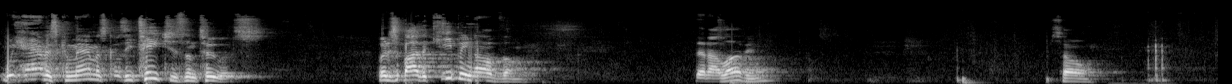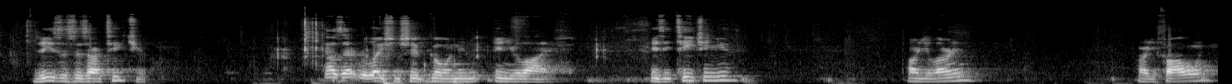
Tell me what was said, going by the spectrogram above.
We have His commandments because He teaches them to us. But it's by the keeping of them that I love Him. So, Jesus is our teacher. How's that relationship going in, in your life? Is he teaching you? Are you learning? Are you following?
